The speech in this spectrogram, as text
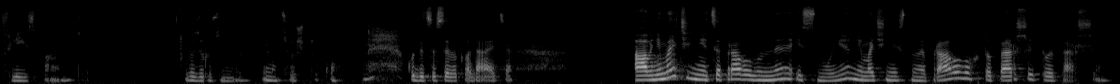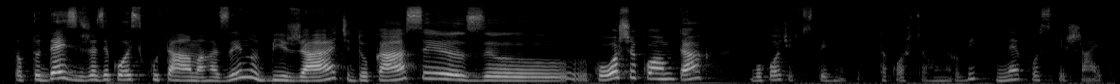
флісбанд. Ви зрозуміли на цю штуку, куди це все викладається. А в Німеччині це правило не існує. В Німеччині існує правило, хто перший, той перший. Тобто, десь вже з якогось кута магазину біжать до каси з е, кошиком, так, бо хочуть встигнути. Також цього не робіть, не поспішайте.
